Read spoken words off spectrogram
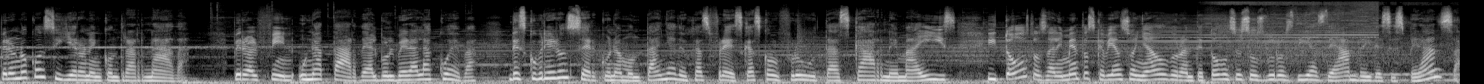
pero no consiguieron encontrar nada. Pero al fin, una tarde, al volver a la cueva, descubrieron cerca una montaña de hojas frescas con frutas, carne, maíz y todos los alimentos que habían soñado durante todos esos duros días de hambre y desesperanza.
